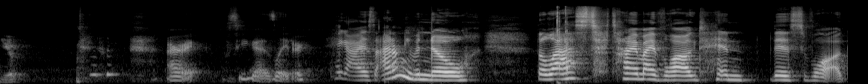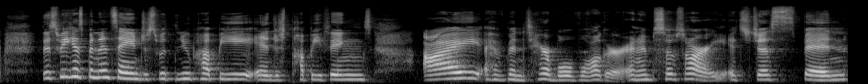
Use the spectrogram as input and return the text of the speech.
Yep. All right. See you guys later. Hey guys, I don't even know the last time I vlogged in this vlog. This week has been insane just with new puppy and just puppy things. I have been a terrible vlogger and I'm so sorry. It's just been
